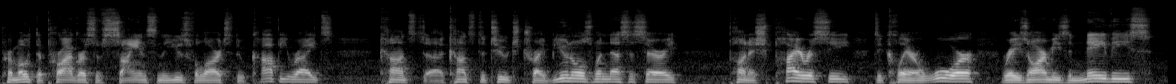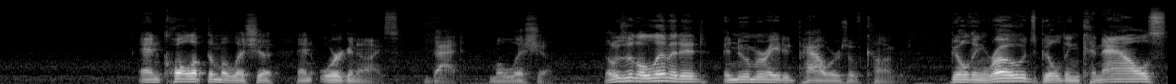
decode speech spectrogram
promote the progress of science and the useful arts through copyrights, const- uh, constitute tribunals when necessary, punish piracy, declare war, raise armies and navies, and call up the militia and organize that militia. Those are the limited enumerated powers of Congress. Building roads, building canals,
